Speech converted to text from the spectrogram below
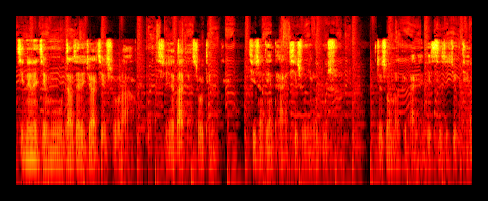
今天的节目到这里就要结束了，谢谢大家收听汽车电台细数音乐故事，这是我们陪伴的第四十九天，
